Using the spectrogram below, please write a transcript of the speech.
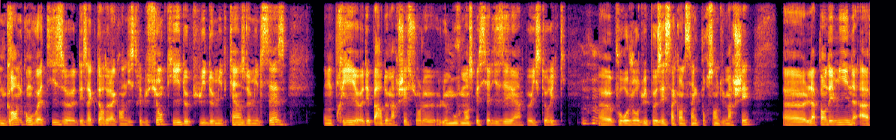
une grande convoitise euh, des acteurs de la grande distribution qui, depuis 2015-2016, ont pris euh, des parts de marché sur le, mouvement spécialisé un peu historique mhm. pour aujourd'hui peser 55% du marché. la pandémie a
